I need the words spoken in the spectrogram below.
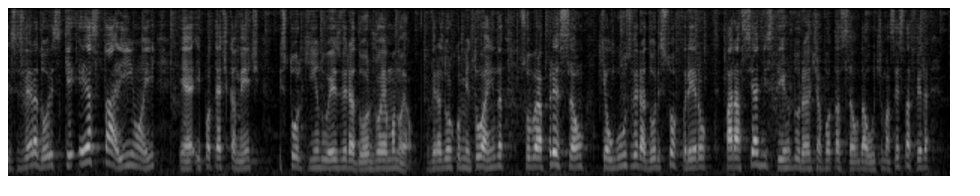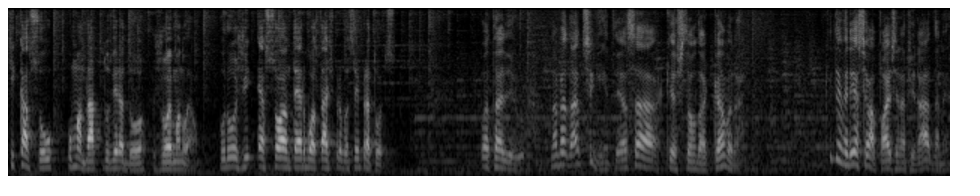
esses vereadores que estariam aí, é, hipoteticamente, extorquindo o ex-vereador João Emanuel. O vereador comentou ainda sobre a pressão que alguns vereadores sofreram para se abster durante a votação da última sexta-feira, que cassou o mandato do vereador João Emanuel. Por hoje é só, Antero. Boa tarde para você e para todos. Boa tarde, Igor. Na verdade é o seguinte, essa questão da Câmara, que deveria ser uma página virada, né?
